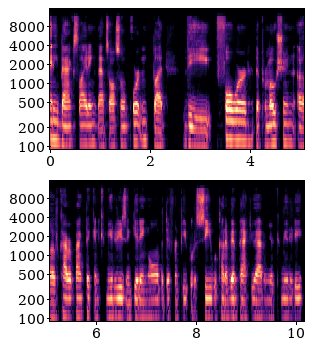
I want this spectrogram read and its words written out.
any backsliding, that's also important. But the forward, the promotion of chiropractic in communities and getting all the different people to see what kind of impact you have in your community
